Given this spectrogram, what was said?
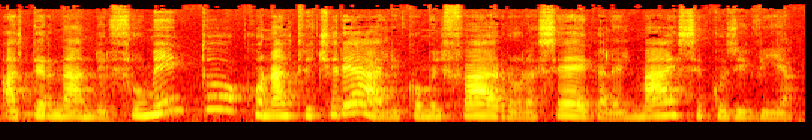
alternando il frumento con altri cereali come il farro, la segala, il mais e così via.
